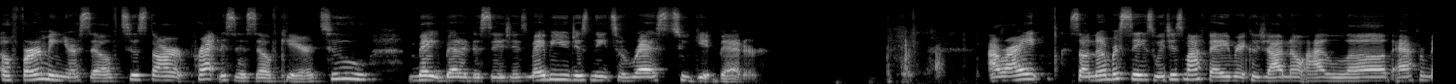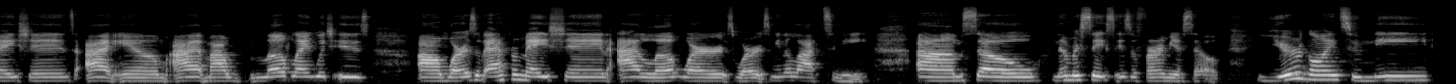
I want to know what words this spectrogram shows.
affirming yourself, to start practicing self care, to make better decisions. Maybe you just need to rest to get better. All right. So number six, which is my favorite, because y'all know I love affirmations. I am, I my love language is um, words of affirmation. I love words. Words mean a lot to me. Um, so number six is affirm yourself. You're going to need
